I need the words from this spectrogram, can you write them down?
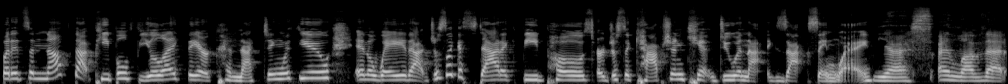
but it's enough that people feel like they are connecting with you in a way that just like a static feed post or just a caption can't do in that exact same way. Yes, I love that.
